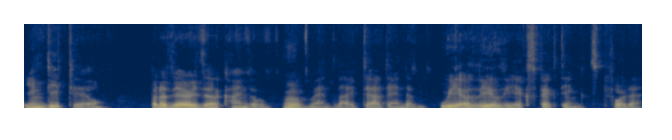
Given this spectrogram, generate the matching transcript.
in detail, but there is a kind of movement like that, and we are really expecting for the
